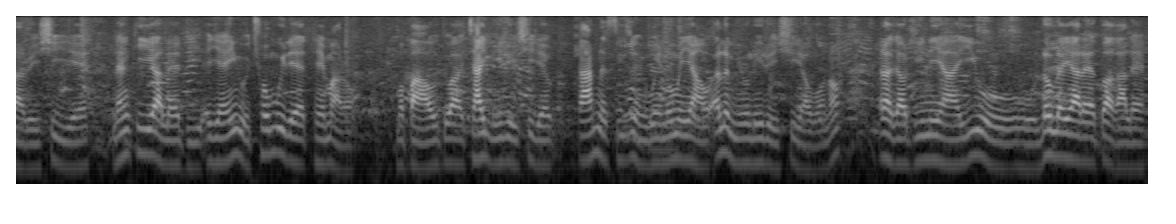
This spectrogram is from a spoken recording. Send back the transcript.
တာတွေရှိရဲလန်ကီးကလည်းဒီအရင်ကြီးကိုချုံးမွေတဲ့အဲမှာတော့မပါဘူးသူကဂျိုက်လေးတွေရှိတယ်ကားနှစ်စီးဆိုရင်ဝင်လို့မရဘူးအဲ့လိုမျိုးလေးတွေရှိတာပေါ့နော်အဲ့ဒါကြောင့်ဒီနေရာကြီးကိုဟိုလှုပ်လိုက်ရတဲ့အတွက်ကလည်း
